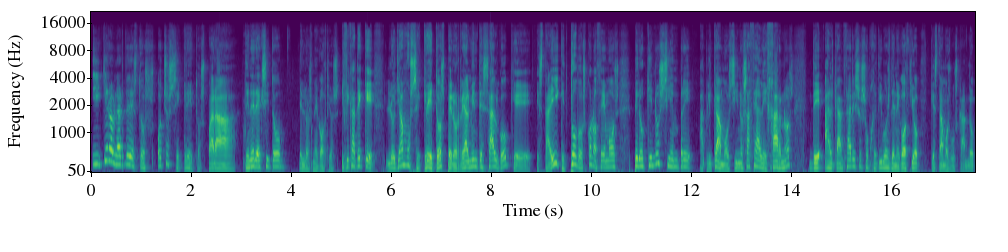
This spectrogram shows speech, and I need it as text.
Y quiero hablarte de estos ocho secretos para tener éxito en los negocios. Y fíjate que lo llamo secretos, pero realmente es algo que está ahí, que todos conocemos, pero que no siempre aplicamos y nos hace alejarnos de alcanzar esos objetivos de negocio que estamos buscando.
